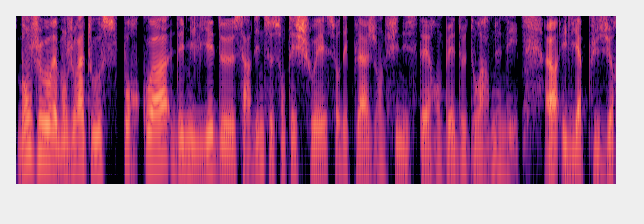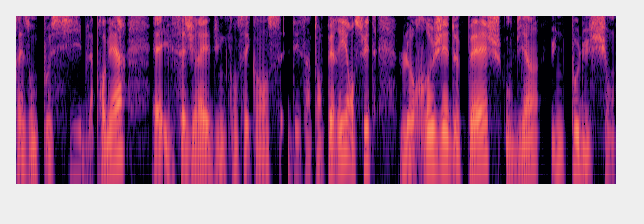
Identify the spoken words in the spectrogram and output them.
Bonjour et bonjour à tous. Pourquoi des milliers de sardines se sont échouées sur des plages dans le Finistère en baie de Douarnenez? Alors, il y a plusieurs raisons possibles. La première, eh, il s'agirait d'une conséquence des intempéries. Ensuite, le rejet de pêche ou bien une pollution.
